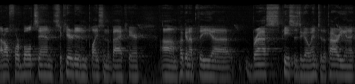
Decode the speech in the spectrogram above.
got all four bolts in, secured it into place in the back here. um, hooking up the uh, brass pieces to go into the power unit.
